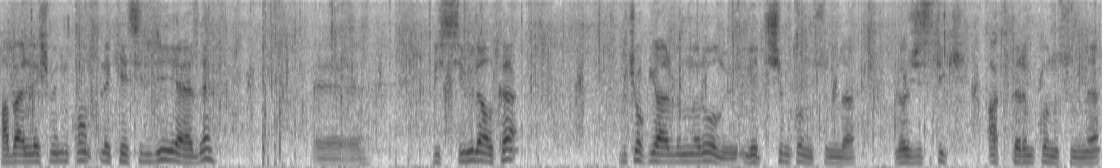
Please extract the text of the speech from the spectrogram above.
haberleşmenin komple kesildiği yerde eee biz sivil halka birçok yardımları oluyor. İletişim konusunda, lojistik aktarım konusunda.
